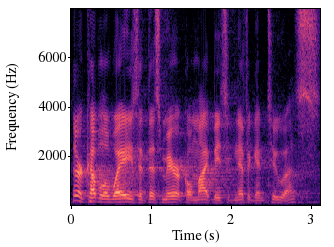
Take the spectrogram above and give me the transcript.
There are a couple of ways that this miracle might be significant to us.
